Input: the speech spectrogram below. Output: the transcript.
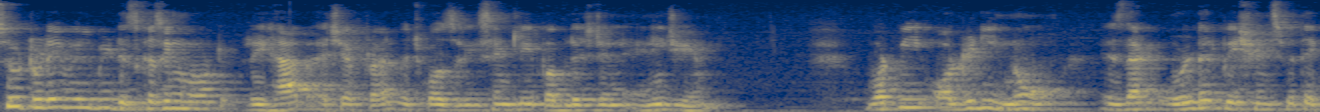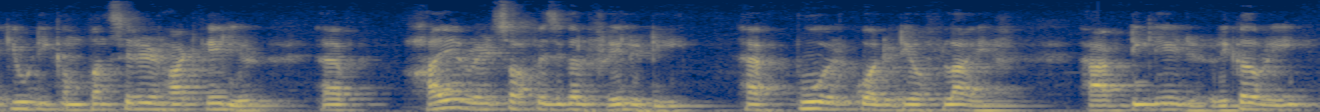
So today we'll be discussing about Rehab HF trial which was recently published in NEJM. What we already know is that older patients with acute decompensated heart failure have higher rates of physical frailty, have poor quality of life, have delayed recovery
